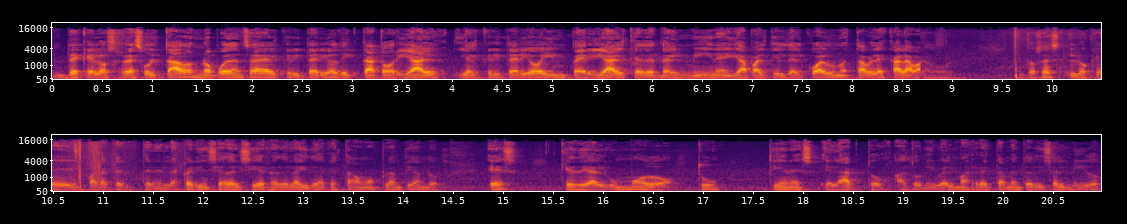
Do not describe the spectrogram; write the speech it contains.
de que los resultados no pueden ser el criterio dictatorial y el criterio imperial que determine y a partir del cual uno establezca la valor. Entonces, lo que para tener la experiencia del cierre de la idea que estábamos planteando es que de algún modo tú tienes el acto a tu nivel más rectamente discernido,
